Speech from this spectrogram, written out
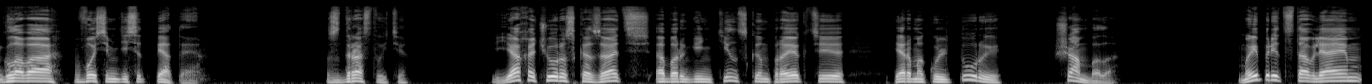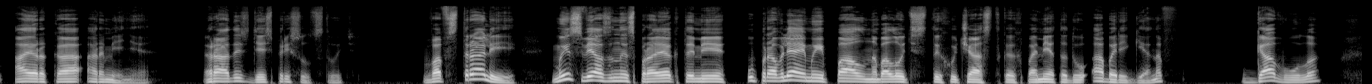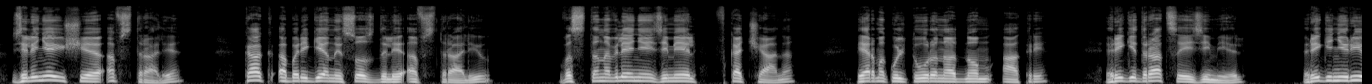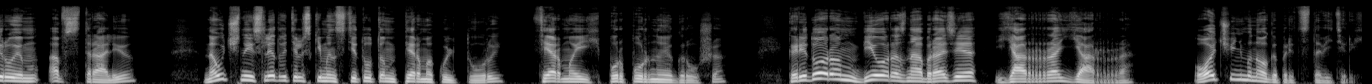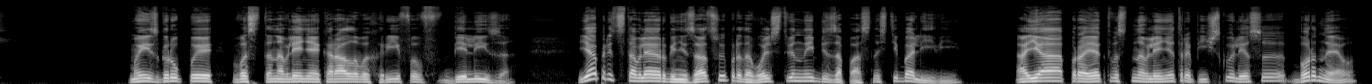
Глава 85. Здравствуйте. Я хочу рассказать об аргентинском проекте пермакультуры Шамбала. Мы представляем АРК «Армения». Рады здесь присутствовать. В Австралии мы связаны с проектами «Управляемый пал на болотистых участках по методу аборигенов», «Гавула», «Зеленеющая Австралия», как аборигены создали Австралию, восстановление земель в Качана, пермакультура на одном акре, регидрация земель, регенерируем Австралию, научно-исследовательским институтом пермакультуры, фермой «Пурпурная груша», коридором биоразнообразия Ярра-Ярра. Очень много представителей. Мы из группы восстановления коралловых рифов «Белиза». Я представляю Организацию продовольственной безопасности Боливии. А я — проект восстановления тропического леса Борнео.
